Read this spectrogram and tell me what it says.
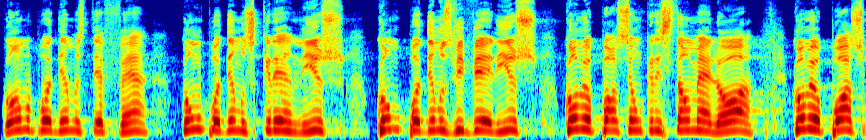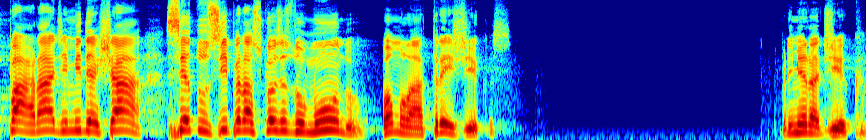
Como podemos ter fé? Como podemos crer nisso? Como podemos viver isso? Como eu posso ser um cristão melhor? Como eu posso parar de me deixar seduzir pelas coisas do mundo? Vamos lá, três dicas. Primeira dica:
